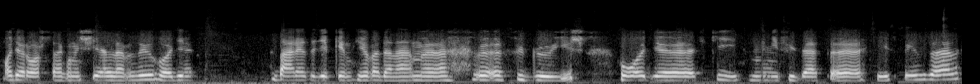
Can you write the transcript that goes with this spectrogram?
Magyarországon is jellemző, hogy bár ez egyébként jövedelem függő is, hogy ki mennyi fizet készpénzzel,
